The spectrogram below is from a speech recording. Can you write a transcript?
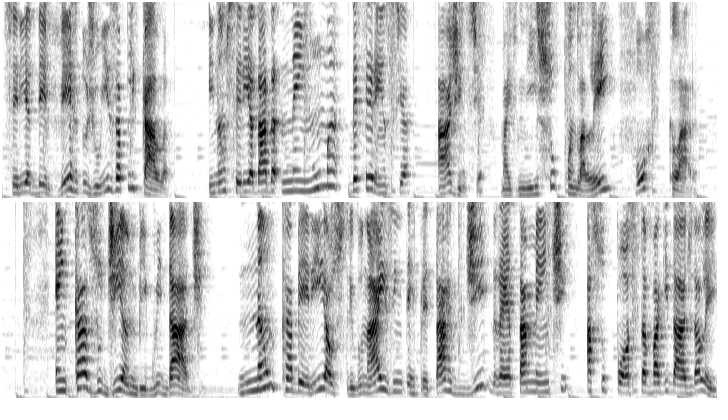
seria dever do juiz aplicá-la e não seria dada nenhuma deferência à agência, mas nisso quando a lei for clara. Em caso de ambiguidade, não caberia aos tribunais interpretar diretamente a suposta vaguidade da lei,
